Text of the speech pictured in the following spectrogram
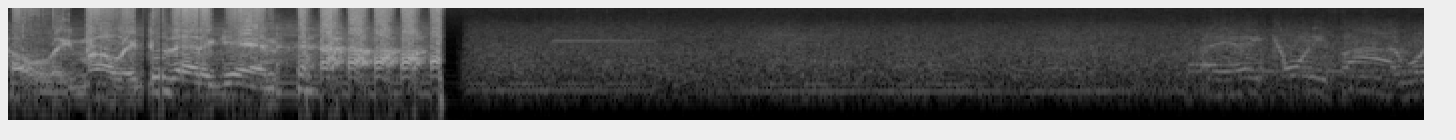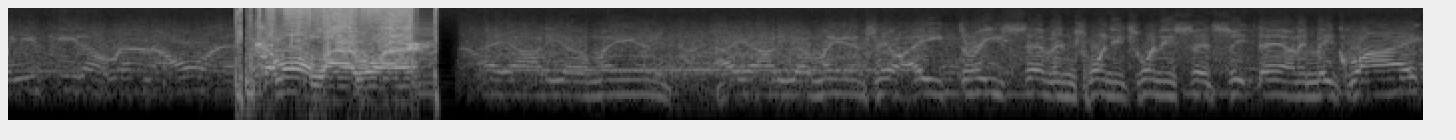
Holy moly, do that again. Come on, Livewire. Hey, audio man. Hey, audio man, tell 837 2020 said sit down and be quiet.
